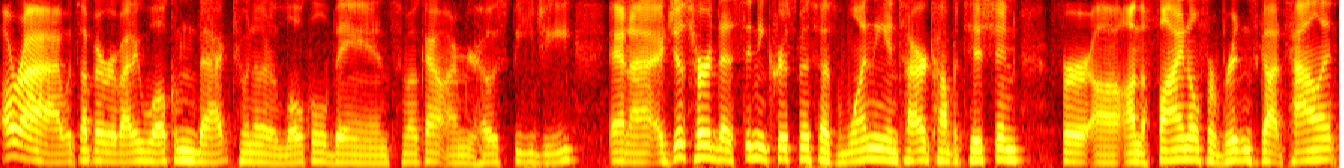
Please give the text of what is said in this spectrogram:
All right, what's up, everybody? Welcome back to another local band smokeout. I'm your host BG, and I just heard that Sydnie Christmas has won the entire competition for uh, on the final for Britain's Got Talent,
